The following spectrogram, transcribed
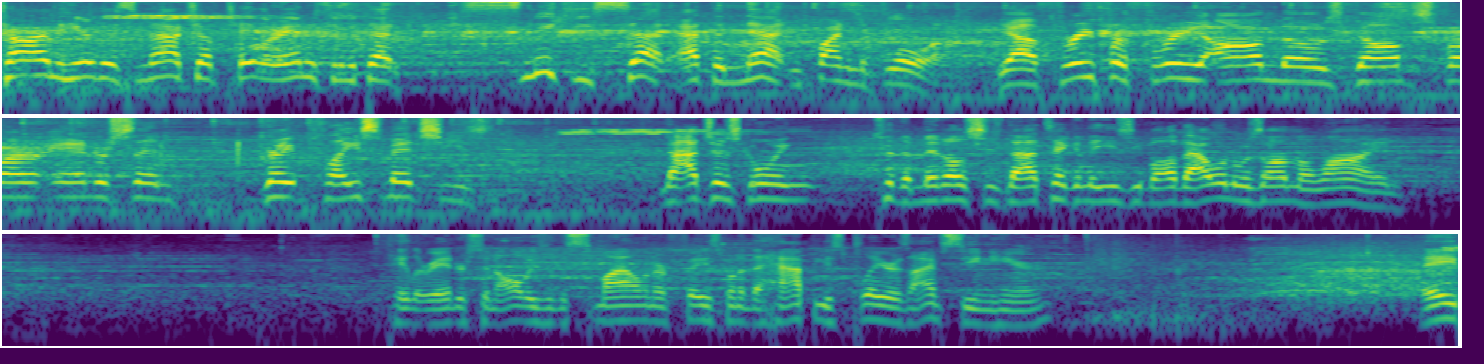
time here this matchup, Taylor Anderson with that sneaky set at the net and finding the floor. Yeah, three for three on those dumps for Anderson. Great placement. She's not just going to the middle, she's not taking the easy ball. That one was on the line. Taylor Anderson always with a smile on her face, one of the happiest players I've seen here. A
